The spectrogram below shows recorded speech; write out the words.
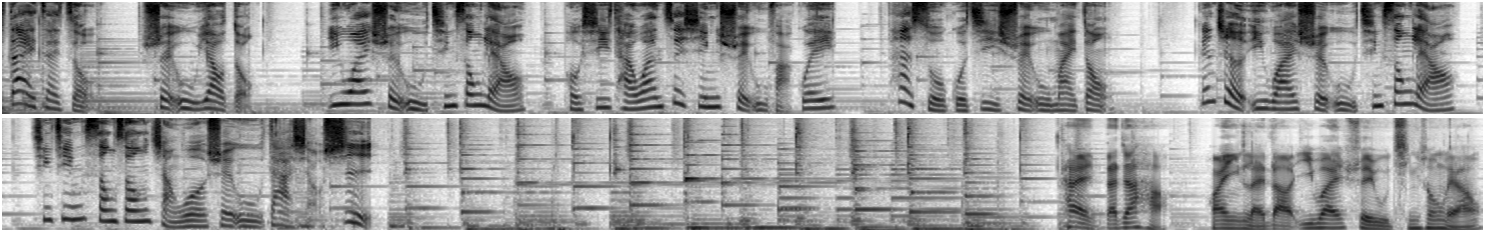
代在走，税务要懂。EY 税务轻松聊，剖析台湾最新税务法规，探索国际税务脉动。跟着 EY 税务轻松聊，轻轻松松掌握税务大小事。嗨，大家好，欢迎来到 EY 税务轻松聊，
